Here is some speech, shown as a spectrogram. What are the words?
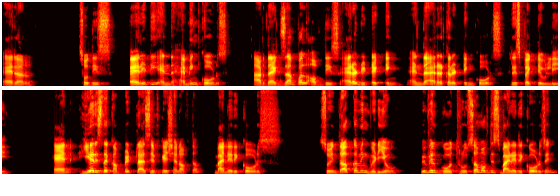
error. So this parity and the Hamming codes are the example of these error detecting and the error correcting codes respectively. And here is the complete classification of the binary codes. So in the upcoming video, we will go through some of these binary codes in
